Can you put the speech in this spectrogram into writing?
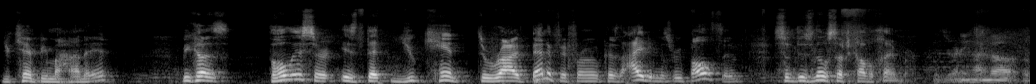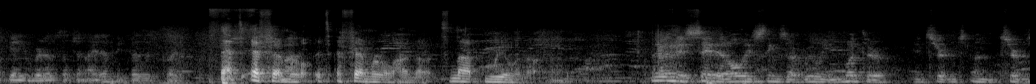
you can't be mahana it, because the whole isser is that you can't derive benefit from it because the item is repulsive. So there's no such kavachemer. Is there any hana of getting rid of such an item because it's like That's ephemeral. It's ephemeral hana. It's not real enough. And then they say that all these things are really mutter in certain in certain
